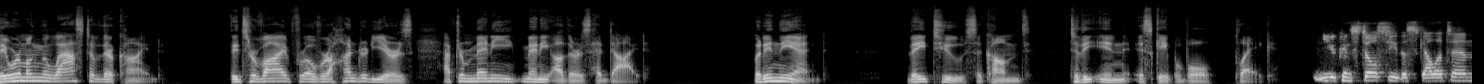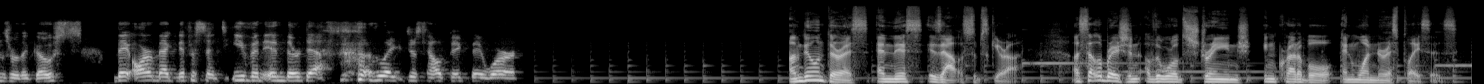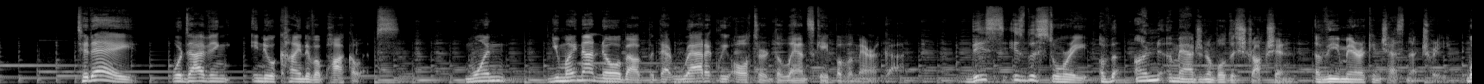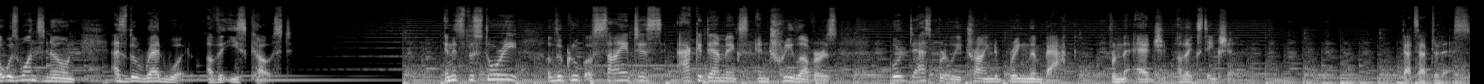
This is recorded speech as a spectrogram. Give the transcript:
They were among the last of their kind. They'd survived for over a hundred years after many, many others had died. But in the end, they too succumbed to the inescapable plague. You can still see the skeletons or the ghosts. They are magnificent even in their death, like just how big they were. I'm Dylan Thuras, and this is Atlas Obscura, a celebration of the world's strange, incredible, and wondrous places. Today, we're diving into a kind of apocalypse. One you might not know about, but that radically altered the landscape of America. This is the story of the unimaginable destruction of the American chestnut tree, what was once known as the redwood of the East Coast. And it's the story of the group of scientists, academics, and tree lovers who are desperately trying to bring them back from the edge of extinction. That's after this.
